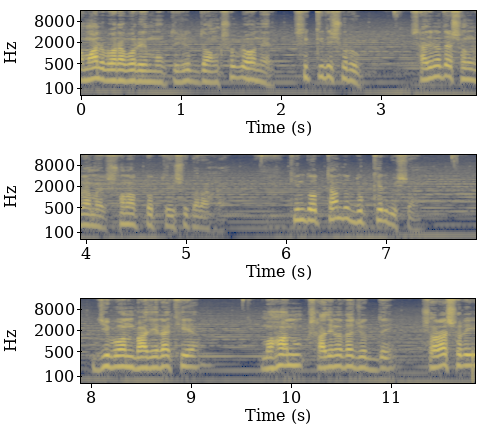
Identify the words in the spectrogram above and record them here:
আমার বরাবরের মুক্তিযুদ্ধ অংশগ্রহণের স্বীকৃতিস্বরূপ স্বাধীনতা সংগ্রামের সনদপত্র ইস্যু করা হয়। কিন্তু অত্যন্ত দুঃখের বিষয়, জীবন বাজি রাখিয়া মহান স্বাধীনতা যুদ্ধে সরাসরি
